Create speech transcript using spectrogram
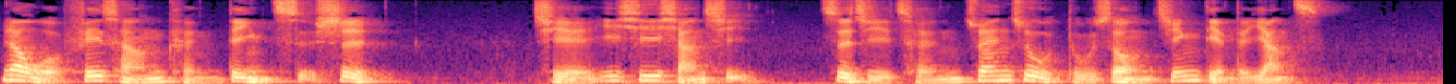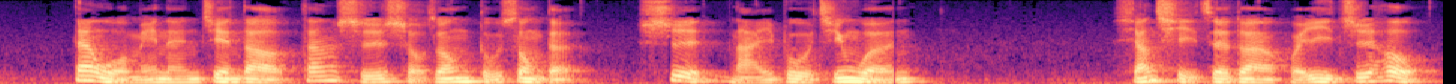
让我非常肯定此事，且依稀想起自己曾专注读诵经典的样子。但我没能见到当时手中读诵的是哪一部经文。想起这段回忆之后，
